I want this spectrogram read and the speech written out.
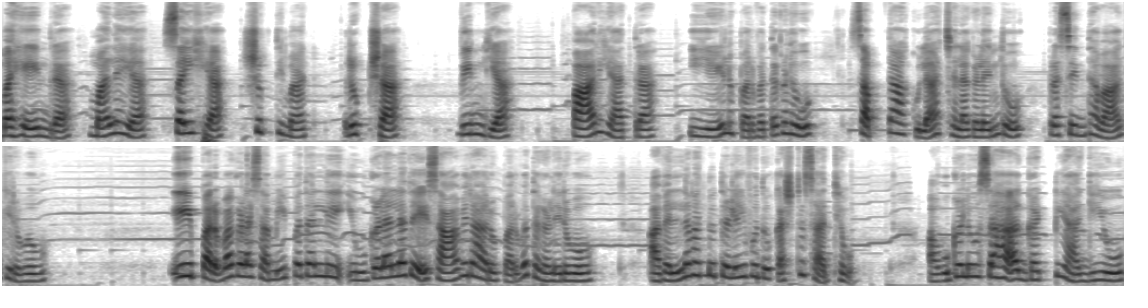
ಮಹೇಂದ್ರ, ಮಲಯ, ಸಹ್ಯ, ಶುಕ್ತಿಮಾನ್, ವೃಕ್ಷ ವಿಂಧ್ಯ ಪಾರಿಯಾತ್ರ ಈ ಏಳು ಪರ್ವತಗಳು ಸಪ್ತಾಕುಲಾಚಲಗಳೆಂದು ಪ್ರಸಿದ್ಧವಾಗಿರುವವು. ಈ ಪರ್ವಗಳ ಸಮೀಪದಲ್ಲಿ ಇವುಗಳಲ್ಲದೆ ಸಾವಿರಾರು ಪರ್ವತಗಳಿರುವವು. ಅವೆಲ್ಲವನ್ನು ತಿಳಿಯುವುದು ಕಷ್ಟ ಸಾಧ್ಯವು ಅವುಗಳು ಸಹ ಗಟ್ಟಿಯಾಗಿಯೂ,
